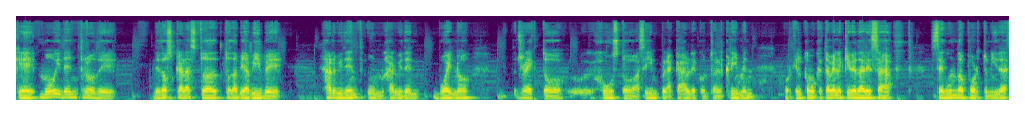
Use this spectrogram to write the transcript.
que muy dentro de, de dos caras to- todavía vive Harvey Dent, un Harvey Dent bueno, recto, justo, así implacable contra el crimen, porque él como que todavía le quiere dar esa segunda oportunidad.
